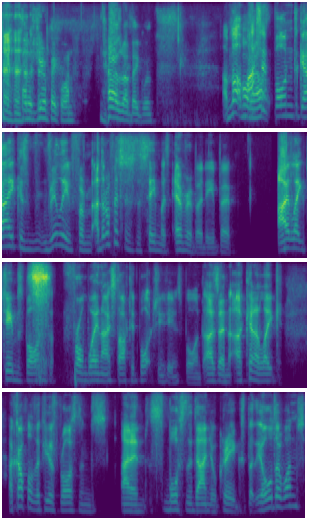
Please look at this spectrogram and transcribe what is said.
That was your big one. That was my big one. I'm not a Oh, well. massive Bond guy because really, from I don't know if this is the same with everybody, but I like James Bond from when I started watching James Bond. As in, I kind of like a couple of the Pierce Brosnans and then most of the Daniel Craigs, but the older ones,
